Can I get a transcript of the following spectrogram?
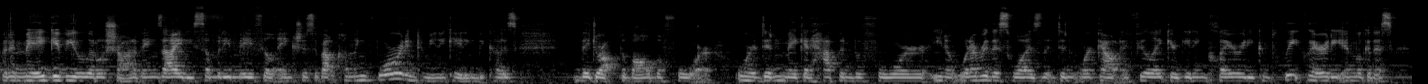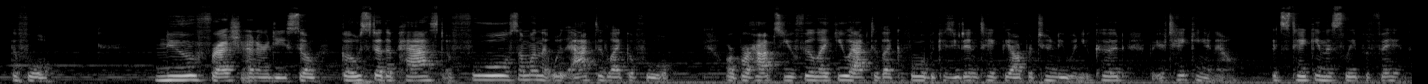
But it may give you a little shot of anxiety. Somebody may feel anxious about coming forward and communicating because they dropped the ball before or didn't make it happen before, you know, whatever this was that didn't work out. I feel like you're getting clarity, complete clarity. And look at this the fool. New, fresh energy. So, ghost of the past, a fool, someone that was acted like a fool. Or perhaps you feel like you acted like a fool because you didn't take the opportunity when you could, but you're taking it now. It's taking the leap of faith.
